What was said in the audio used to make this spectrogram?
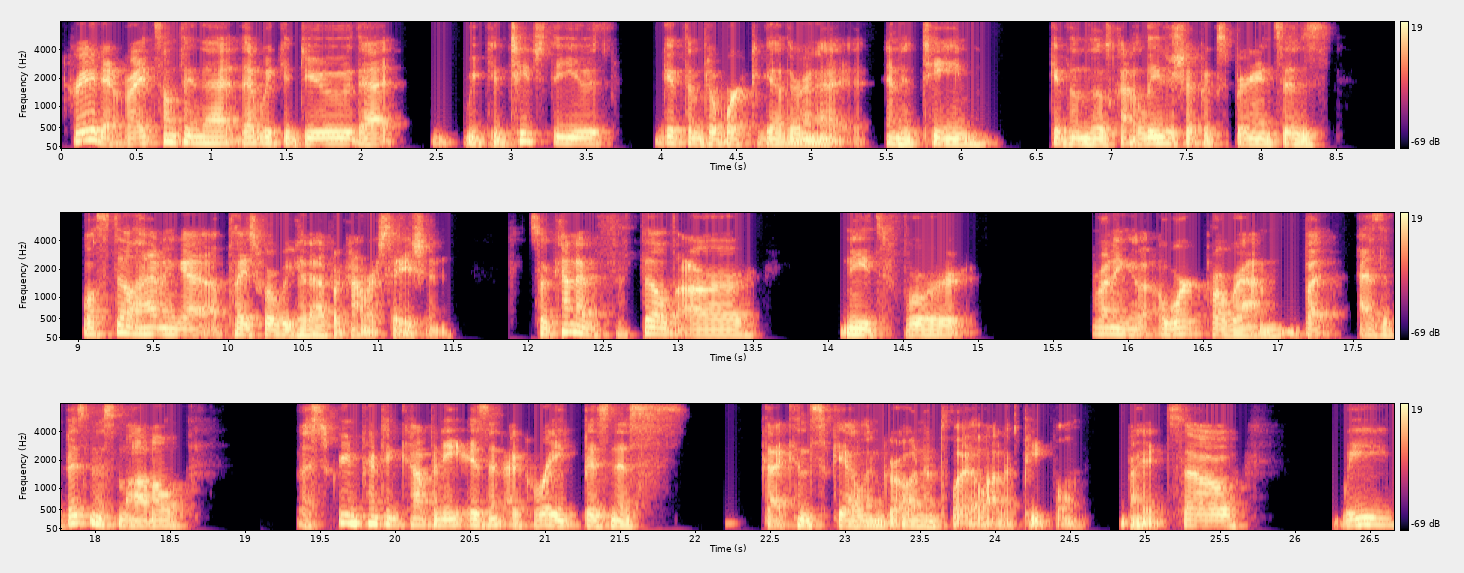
creative, right? Something that that we could do that we could teach the youth, get them to work together in a in a team, give them those kind of leadership experiences, while still having a, a place where we could have a conversation. So it kind of fulfilled our needs for running a, a work program. But as a business model, a screen printing company isn't a great business that can scale and grow and employ a lot of people, right? So we,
